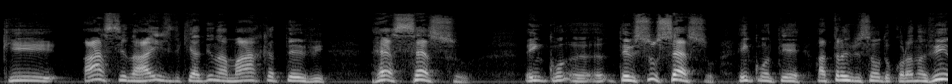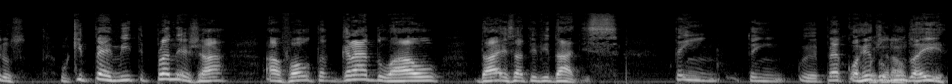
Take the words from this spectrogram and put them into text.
que há sinais de que a Dinamarca teve recesso, em, eh, teve sucesso em conter a transmissão do coronavírus, o que permite planejar a volta gradual das atividades. Tem, tem eh, percorrendo o mundo aí,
